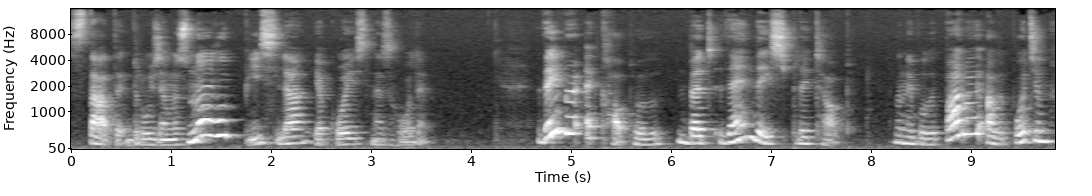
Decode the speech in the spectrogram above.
стати друзями знову після якоїсь незгоди. They were a couple, but then they split up. Вони були парою, але потім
